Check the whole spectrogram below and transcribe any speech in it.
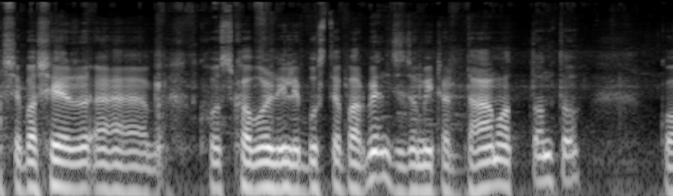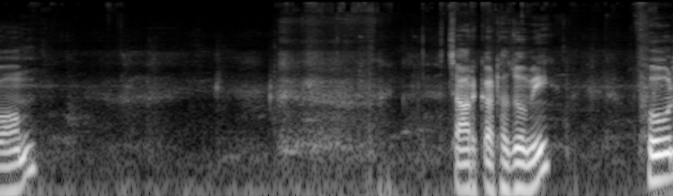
আশেপাশের খোঁজ খবর নিলে বুঝতে পারবেন যে জমিটার দাম অত্যন্ত কম। চার কাঠা জমি, ফুল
